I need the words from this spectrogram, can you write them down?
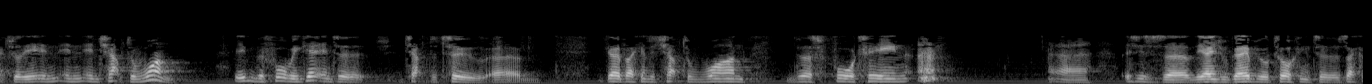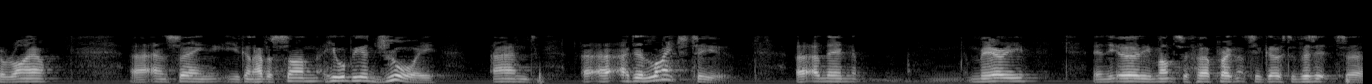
actually, in, in, in chapter 1 even before we get into chapter 2, um, go back into chapter 1, verse 14. uh, this is uh, the angel Gabriel talking to Zechariah uh, and saying, You're going to have a son. He will be a joy and a, a delight to you. Uh, and then Mary, in the early months of her pregnancy, goes to visit uh,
